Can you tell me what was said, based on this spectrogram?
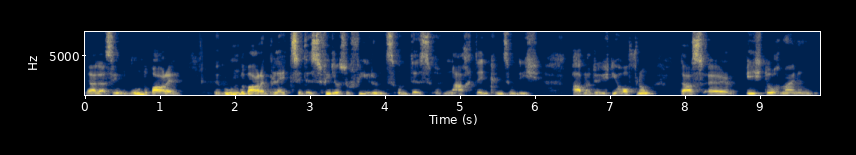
Ja, das sind wunderbare wunderbare Plätze des Philosophierens und des Nachdenkens. Und ich habe natürlich die Hoffnung, dass äh, ich durch meinen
